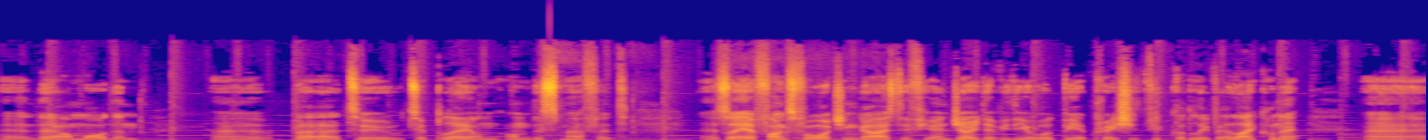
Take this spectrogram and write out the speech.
uh, they are more than uh, better to to play on on this method. Uh, so yeah, thanks for watching guys. If you enjoyed the video, it would be appreciated if you could leave a like on it. Uh,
